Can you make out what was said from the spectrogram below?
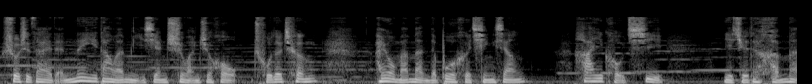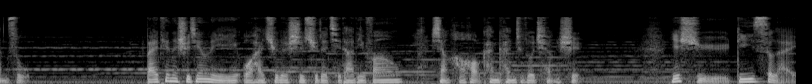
说实在的，那一大碗米线吃完之后，除了撑，还有满满的薄荷清香，哈一口气，也觉得很满足。白天的时间里，我还去了市区的其他地方，想好好看看这座城市。也许第一次来，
